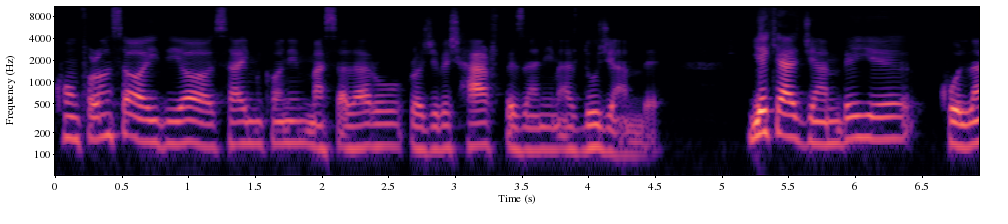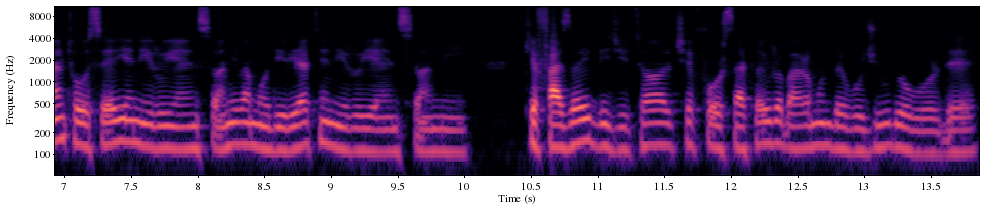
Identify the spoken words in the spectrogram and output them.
کنفرانس آیدیا سعی می‌کنیم مسئله رو راجبش حرف بزنیم از دو جنبه. یک از جنبه کلا توسعه نیروی انسانی و مدیریت نیروی انسانی که فضای دیجیتال چه فرصتهایی رو برامون به وجود آورده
